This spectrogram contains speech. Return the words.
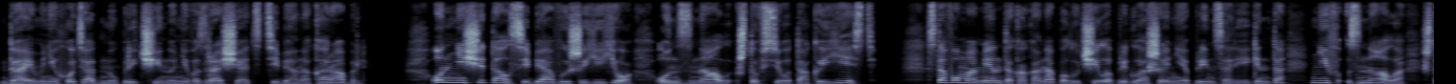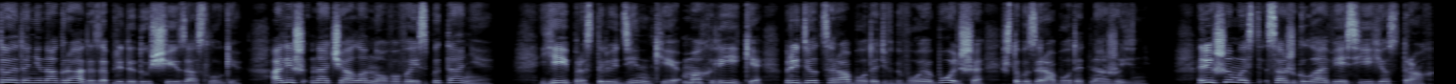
«Дай мне хоть одну причину не возвращать тебя на корабль». Он не считал себя выше ее, он знал, что все так и есть. С того момента, как она получила приглашение принца-регента, Ниф знала, что это не награда за предыдущие заслуги, а лишь начало нового испытания. Ей, простолюдинке, махлийке, придется работать вдвое больше, чтобы заработать на жизнь. Решимость сожгла весь ее страх,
